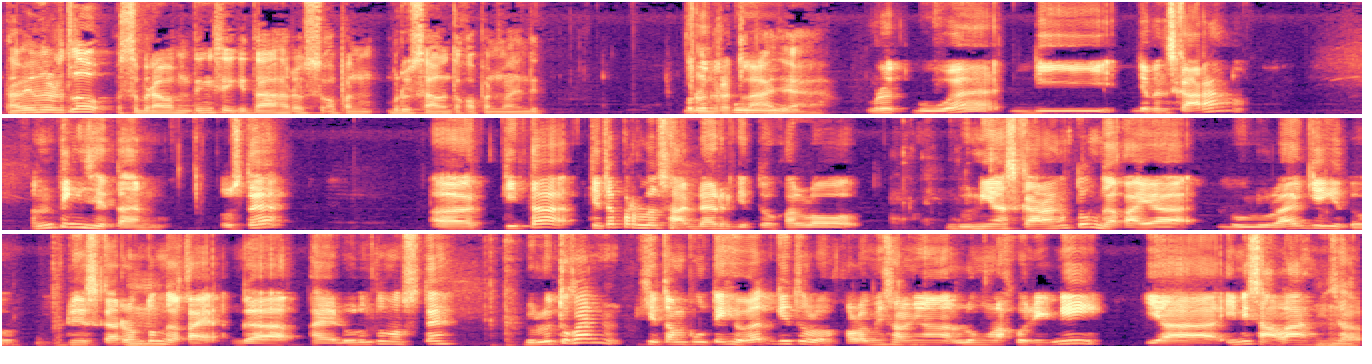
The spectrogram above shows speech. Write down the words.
Tapi menurut lo seberapa penting sih kita harus open berusaha untuk open minded? menurut, Menurut lo aja. Menurut gua di zaman sekarang penting sih tan maksudnya eh, kita kita perlu sadar gitu kalau dunia sekarang tuh nggak kayak dulu lagi gitu dunia sekarang Hmm. tuh nggak kayak nggak kayak dulu tuh maksudnya dulu tuh kan hitam putih banget gitu loh kalau misalnya lu ngelakuin ini ya ini salah Hmm. misal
